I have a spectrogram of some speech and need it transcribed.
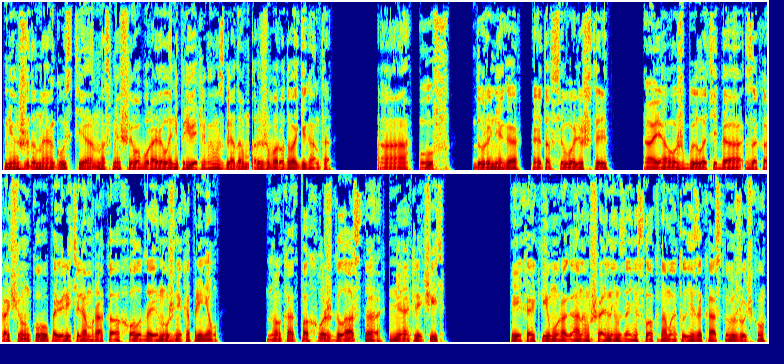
неожиданная гостья насмешливо буравила неприветливым взглядом рыжебородого гиганта. «А, уф, дурынега, это всего лишь ты? А я уж было тебя за карачонку повелителя мрака, холода и нужника принял. Но как похож глаз-то, не отличить. И каким ураганом шальным занесло к нам эту языкастую жучку,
